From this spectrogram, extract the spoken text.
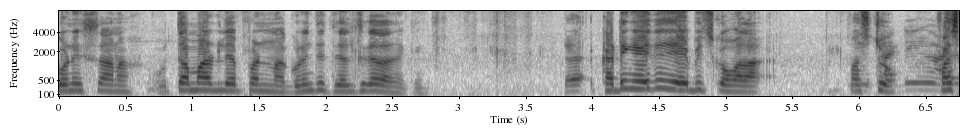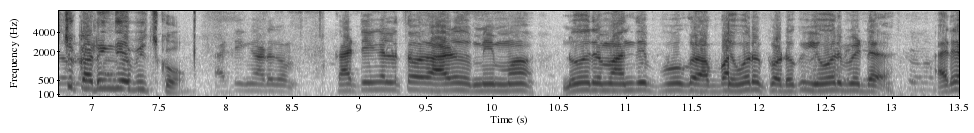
కొనిస్తానా ఉత్తమ మాటలు చెప్పండి. నా గురించి తెలుసు కదా నీకు. కటింగ్ అయితే చేయించుకో మళ్ళా. ఫస్ట్ ఫస్ట్ కటింగ్ చేయించుకో కటింగ్ అడగం. కటింగ్లతో అడుగు మేము నూరు మంది పూగు అబ్బాయి ఎవరు కొడుకు ఎవరు బిడ్డ? అరే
